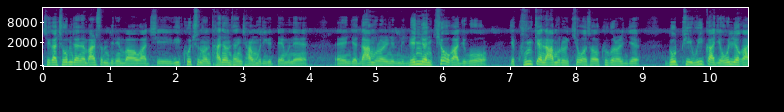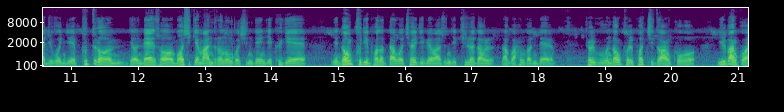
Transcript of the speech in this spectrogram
제가 조금 전에 말씀드린 바와 같이 이 고추는 단연생 작물이기 때문에 에, 이제 나무를 몇 년 키워가지고 이제 굵게 나무를 키워서 그거를 이제 높이 위까지 올려가지고 이제 붙들어 매서 멋있게 만들어 놓은 것인데 이제 그게 이제 넝쿨이 벗었다고 저희 집에 와서 이제 길러달라고 한 건데 결국은 넝쿨 벗지도 않고 일반 고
